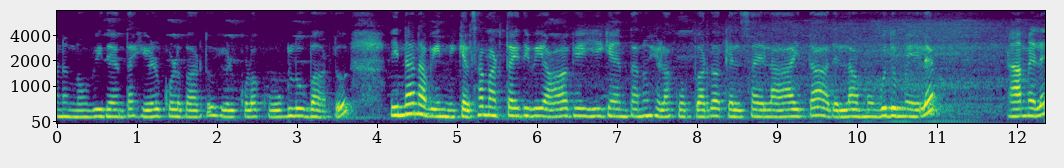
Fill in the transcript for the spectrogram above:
ನನಗೆ ನೋವಿದೆ ಅಂತ ಹೇಳ್ಕೊಳ್ಬಾರ್ದು ಹೇಳ್ಕೊಳಕ್ಕೆ ಹೋಗ್ಲೂಬಾರ್ದು. ಇನ್ನು ಇನ್ನು ಕೆಲಸ ಮಾಡ್ತಾಯಿದ್ದೀವಿ ಹಾಗೆ ಹೀಗೆ ಅಂತಲೂ ಹೇಳಕ್ಕೆ ಹೋಗ್ಬಾರ್ದು. ಆ ಕೆಲಸ ಎಲ್ಲ ಆಯಿತಾ? ಅದೆಲ್ಲ ಮುಗಿದ ಮೇಲೆ, ಆಮೇಲೆ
